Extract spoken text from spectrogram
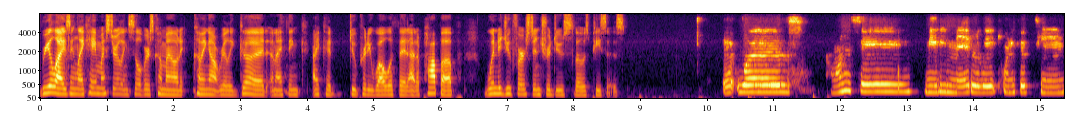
realizing like hey my sterling silver's come out coming out really good and i think i could do pretty well with it at a pop-up when did you first introduce those pieces it was i want to say maybe mid or late 2015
